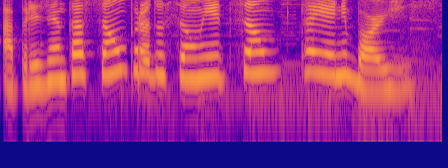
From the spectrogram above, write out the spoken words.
Apresentação, produção e edição: Tayane Borges.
